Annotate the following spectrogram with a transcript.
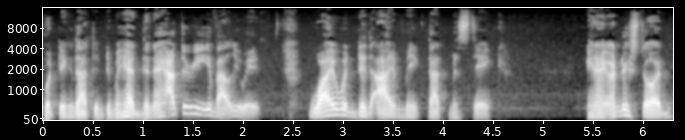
putting that into my head. Then I had to reevaluate. Why would did I make that mistake? And I understood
